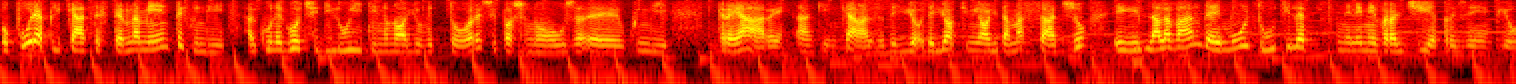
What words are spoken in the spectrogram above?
Oppure applicate esternamente, quindi alcune gocce diluite in un olio vettore, si possono usa- eh, quindi creare anche in casa degli, degli, ottimi oli da massaggio e la lavanda è molto utile nelle nevralgie per esempio,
